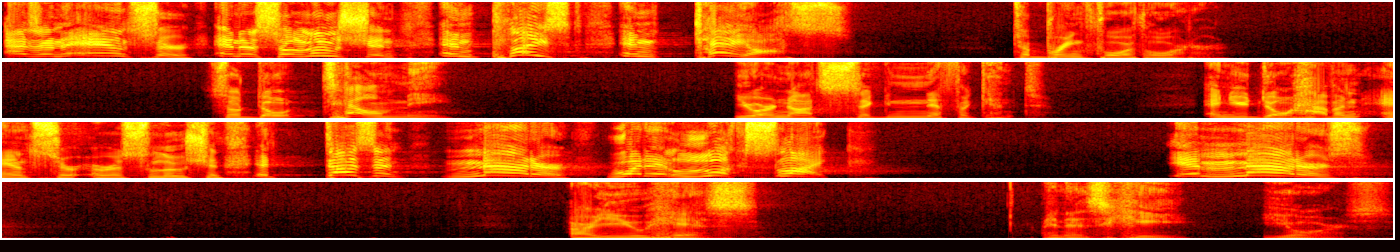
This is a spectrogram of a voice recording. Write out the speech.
as an answer and a solution, and placed in chaos to bring forth order. So don't tell me you are not significant and you don't have an answer or a solution. It doesn't matter what it looks like, it matters. Are you His? And is He yours?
